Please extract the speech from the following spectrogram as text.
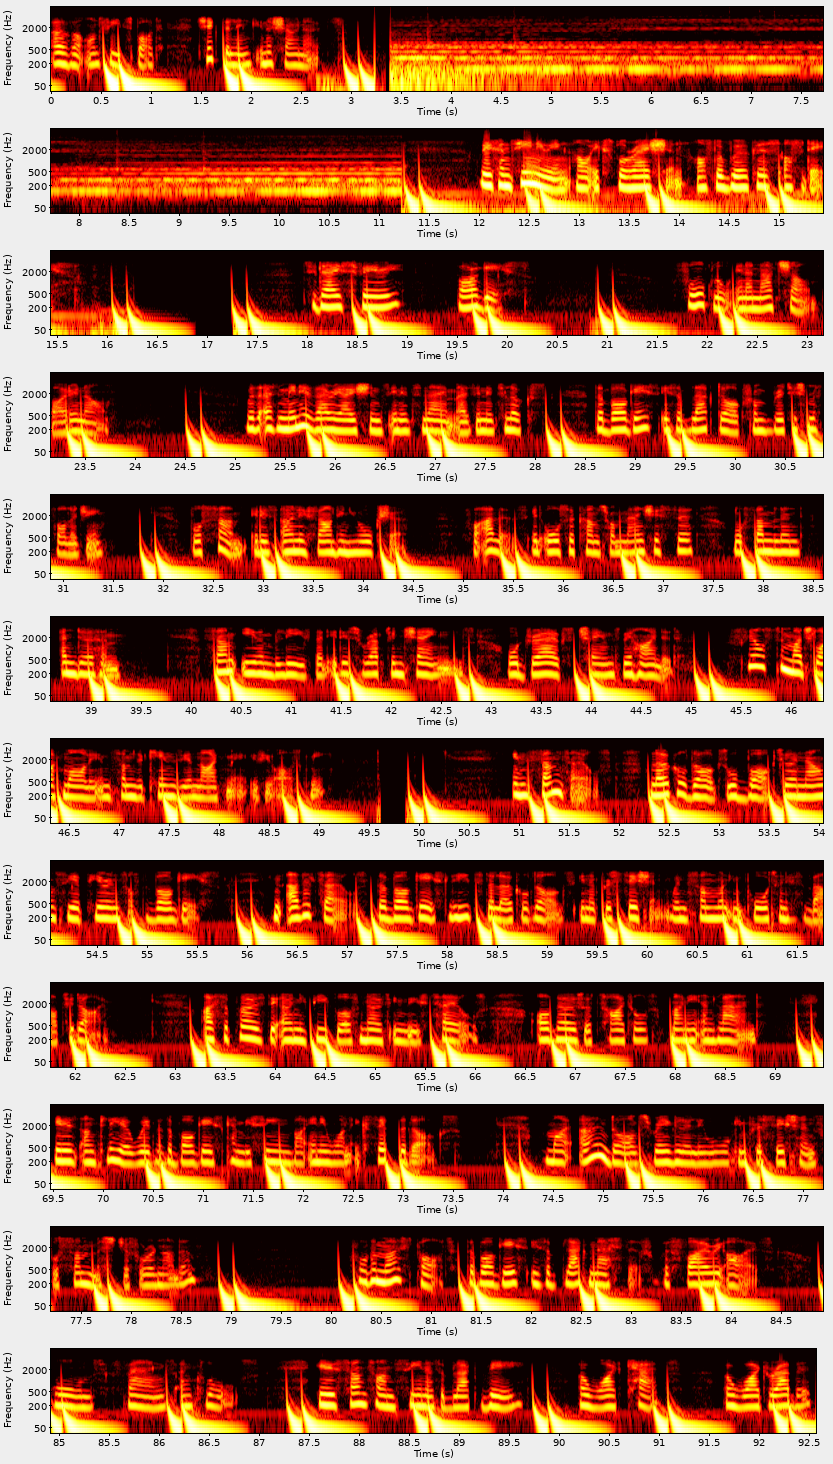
over on FeedSpot. Check the link in the show notes. We're continuing our exploration of the workers of death. Today's fairy, Barguest. Folklore in a nutshell by Ronel. With as many variations in its name as in its looks, the Barguest is a black dog from British mythology. For some, it is only found in Yorkshire. For others, it also comes from Manchester, Northumberland, and Durham. Some even believe that it is wrapped in chains or drags chains behind it. Feels too much like Marley in some Dickensian nightmare, if you ask me. In some tales, local dogs will bark to announce the appearance of the Barguest. In other tales, the Barguest leads the local dogs in a procession when someone important is about to die. I suppose the only people of note in these tales are those with titles, money, and land. It is unclear whether the Barguest can be seen by anyone except the dogs. My own dogs regularly walk in procession for some mischief or another. For the most part, the Barguest is a black mastiff with fiery eyes, horns, fangs, and claws. It is sometimes seen as a black bear, a white cat, a white rabbit,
